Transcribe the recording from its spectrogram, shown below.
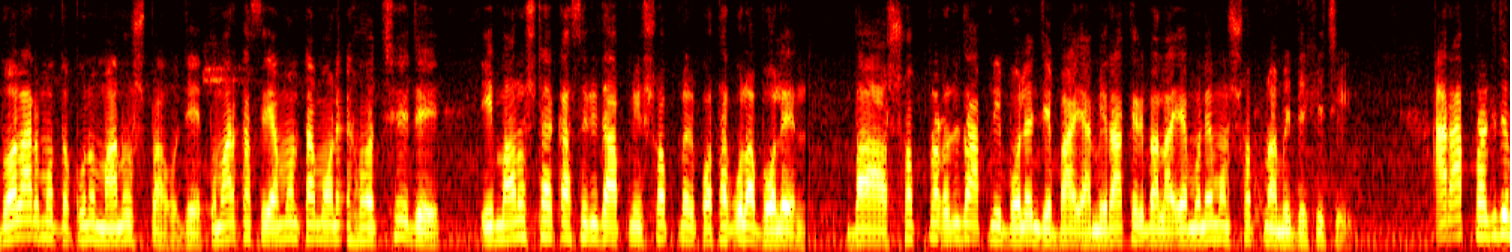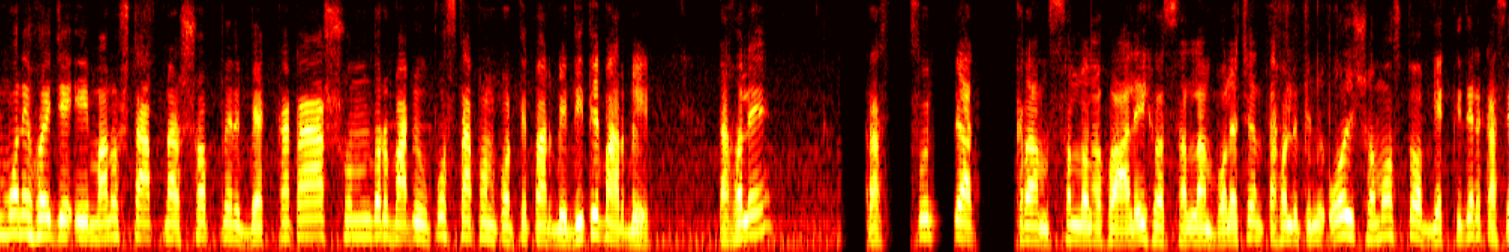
বলার মতো কোনো মানুষ পাও যে তোমার কাছে এমনটা মনে হচ্ছে যে এই মানুষটার কাছে যদি আপনি স্বপ্নের কথাগুলো বলেন বা স্বপ্নটা যদি আপনি বলেন যে, ভাই, আমি রাতের বেলা এমন এমন স্বপ্ন আমি দেখেছি। আর আপনার যদি মনে হয় যে এই মানুষটা আপনার স্বপ্নের ব্যাখ্যাটা সুন্দরভাবে উপস্থাপন করতে পারবে, দিতে পারবে, তাহলে রাসুল আকরাম সাল্লাহ বলেছেন, তাহলে তুমি ওই সমস্ত ব্যক্তিদের কাছে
